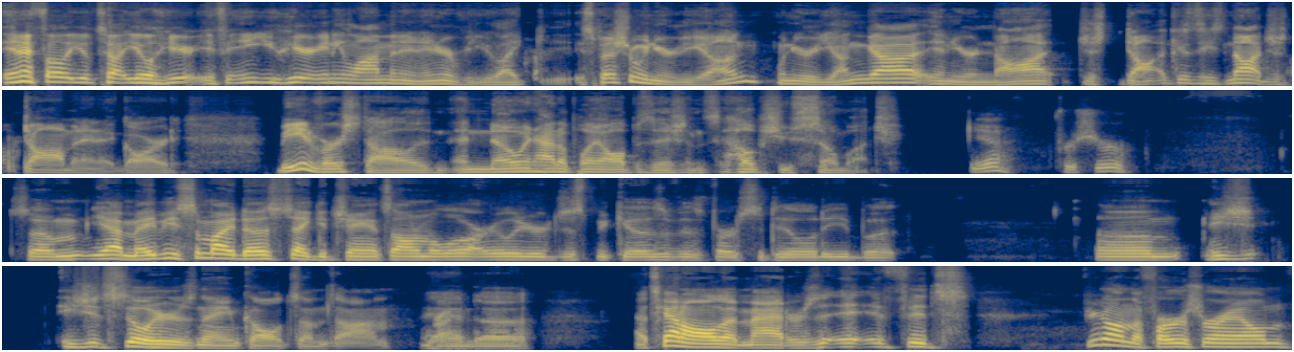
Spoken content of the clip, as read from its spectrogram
NFL, you'll tell you'll hear if you hear any lineman in an interview, like especially when you're young, when you're a young guy and you're not just because he's not just dominant at guard being versatile and knowing how to play all positions helps you so much. Yeah, for sure. So yeah, maybe somebody does take a chance on him a little earlier just because of his versatility, but um, he sh- he should still hear his name called sometime, right. and uh, that's kind of all that matters. If it's if you're not in the first round,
